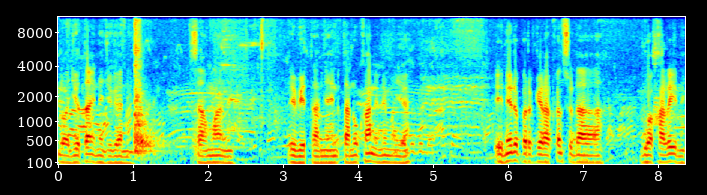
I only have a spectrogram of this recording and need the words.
2 juta ini juga nih. Sama nih. Bibitannya ini tanukan ini mah ya. Ini diperkirakan sudah dua kali ini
